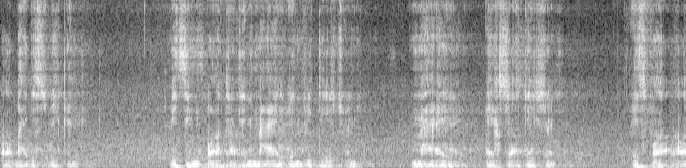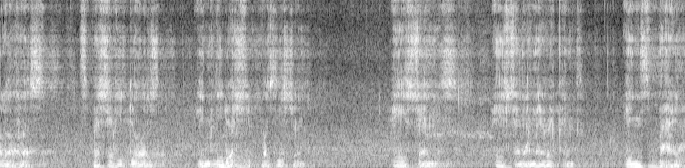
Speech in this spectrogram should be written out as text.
or by this weekend. It's important in my invitation, my exhortation is for all of us, especially those in leadership position, Haitians, Haitian Americans, in spite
